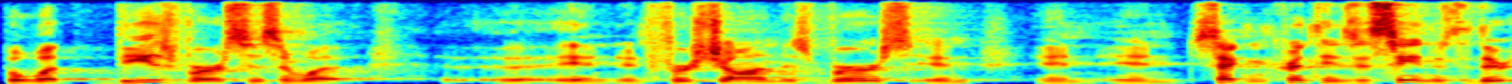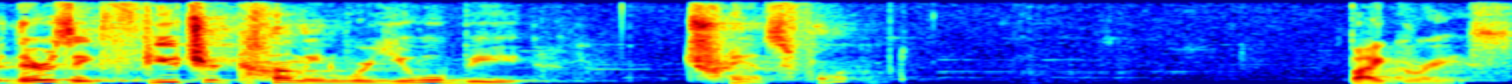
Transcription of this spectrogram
But what these verses and what uh, in, in 1 John, this verse in, in, in 2 Corinthians is saying is there, there's a future coming where you will be transformed by grace.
